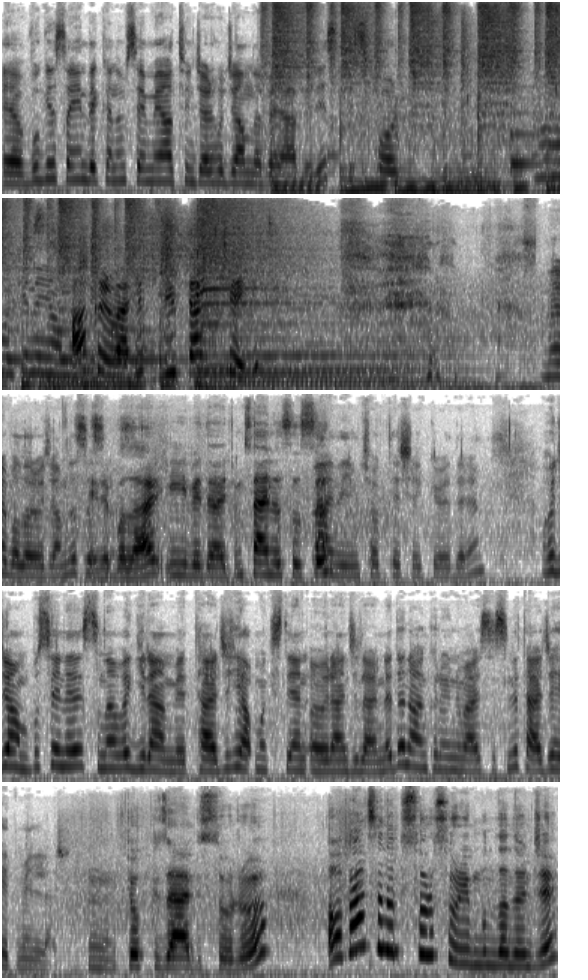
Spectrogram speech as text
Ee, Bugün Sayın Dekanım Semiha Tuncer hocamla beraberiz. Bir spor... Aa. Ankara Üniversitesi büyükten küçüğe git. Merhabalar hocam, nasılsınız? Merhabalar, iyi Veda'cığım. Sen nasılsın? Ben de iyiyim, çok teşekkür ederim. Hocam bu sene sınava giren ve tercih yapmak isteyen öğrenciler neden Ankara Üniversitesi'ni tercih etmeliler? Hı, çok güzel bir soru. Ama ben sana bir soru sorayım bundan önce.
